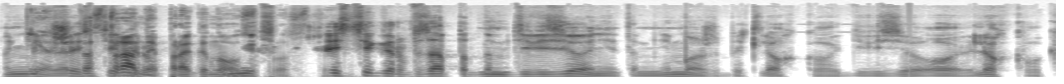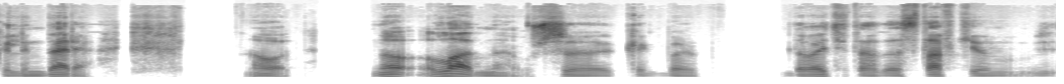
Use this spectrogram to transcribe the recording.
У них Нет, это странный игр, у прогноз них просто. шесть игр в западном дивизионе, там не может быть легкого дивизиона, ой, легкого календаря. Вот. Но ладно, уж э, как бы давайте тогда ставки, м,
